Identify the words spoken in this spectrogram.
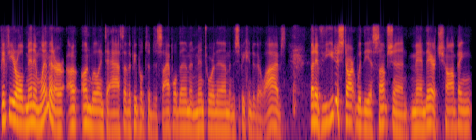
50 year old men and women are unwilling to ask other people to disciple them and mentor them and to speak into their lives. But if you just start with the assumption, man, they are chomping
